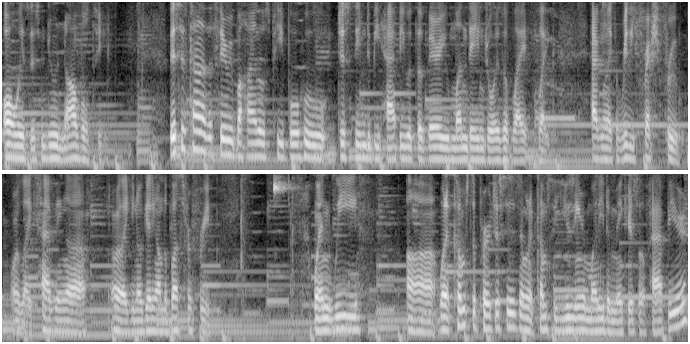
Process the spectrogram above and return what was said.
always this new novelty. This is kind of the theory behind those people who just seem to be happy with the very mundane joys of life, like having like a really fresh fruit, or like having a, or like you know getting on the bus for free. When we uh, when it comes to purchases and when it comes to using your money to make yourself happier,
